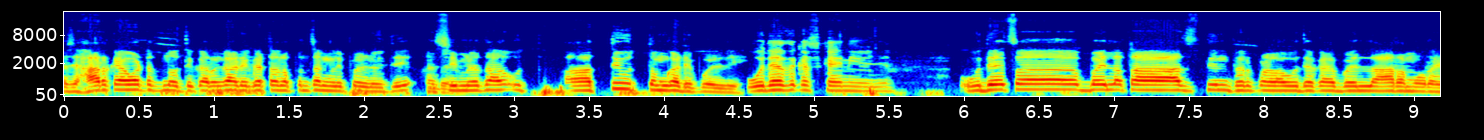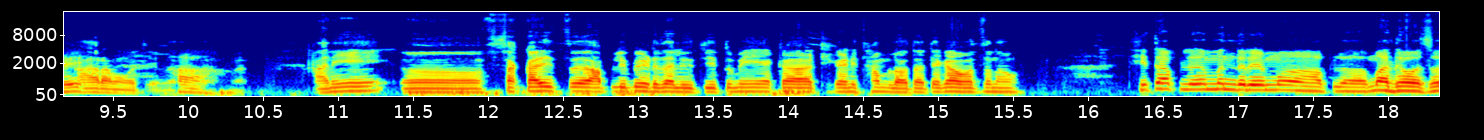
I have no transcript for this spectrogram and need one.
अशी हार काय वाटत नव्हती कारण गाडी गटाला पण चांगली पडली होती. आणि बरं. सेमीला अति उत्तम गाडी पडली. उद्याचं कसं काय नियोजन? उद्याचा बैल आता आज तीन फेर पडला उद्या काय बैल आरामावर आहे. आरामावती हा. आणि अं, सकाळीच आपली भेट झाली होती. तुम्ही एका ठिकाणी थांबला होता. त्या गावाचं नाव? तिथं आपलं मंदिर आहे म- आपलं महादेवाचं.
